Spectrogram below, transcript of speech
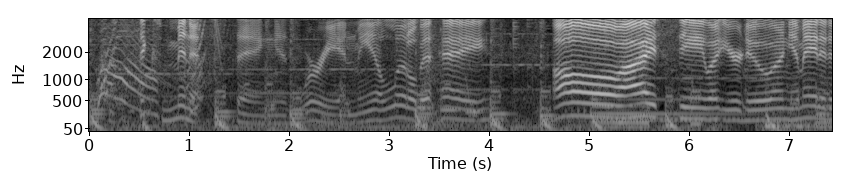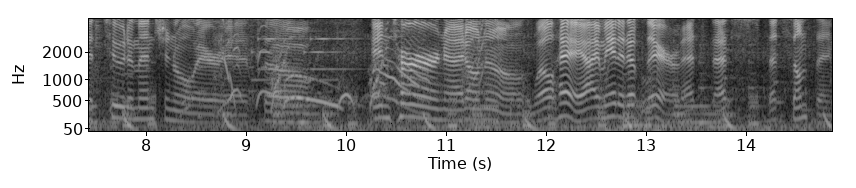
The six-minute thing is worrying me a little bit. Hey, Oh, I see what you're doing. You made it a two-dimensional area, so in turn, I don't know. Well, hey, I made it up there. That that's that's something,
